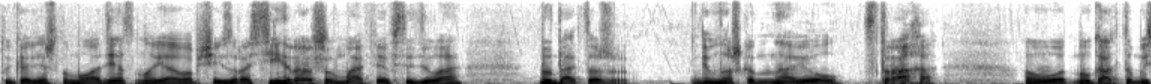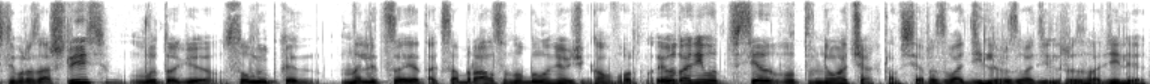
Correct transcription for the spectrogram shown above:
ты, конечно, молодец, но я вообще из России, Russian мафия, все дела. Ну, так тоже немножко навел страха. Вот. Ну, как-то мы с ним разошлись. В итоге с улыбкой на лице я так собрался, но было не очень комфортно. И вот они вот все вот в мелочах там все разводили, разводили, разводили.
